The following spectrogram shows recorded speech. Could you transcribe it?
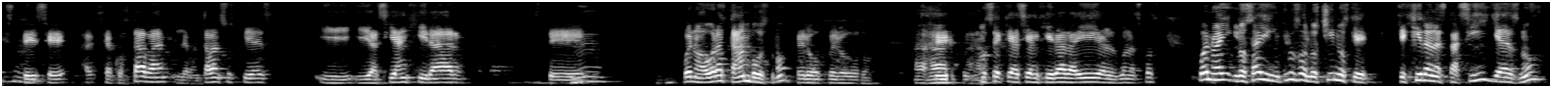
este, se, se, acostaban, levantaban sus pies y, y hacían girar, este, mm. bueno, ahora tambos, ¿no? Pero, pero este, pues, no sé qué hacían girar ahí algunas cosas. Bueno, hay, los hay incluso los chinos que, que giran hasta sillas, ¿no?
